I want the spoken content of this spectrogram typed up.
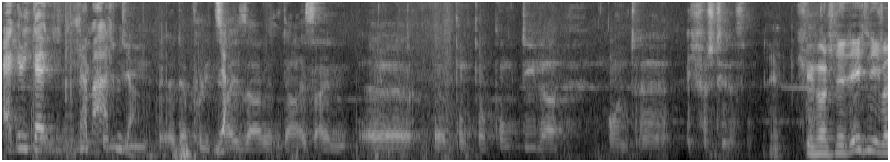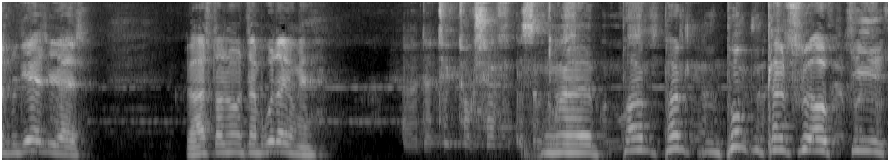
Eigentlich der, wieder. äh, der Polizei sagen, da ist ein äh, äh, Punkt, Punkt, Punkt Dealer und äh, ich verstehe das nicht. Ich verstehe dich nicht, was mit dir jetzt wieder ist. Du hast doch nur unseren Bruder, Junge. Der TikTok-Chef ist im Äh, Bus und muss pump, sich pump, erklären. pumpen kannst du auf die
